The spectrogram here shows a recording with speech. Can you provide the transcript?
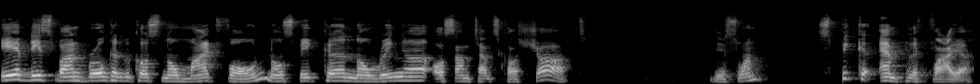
If this one broken because no microphone, no speaker, no ringer, or sometimes called short. This one, speaker amplifier.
